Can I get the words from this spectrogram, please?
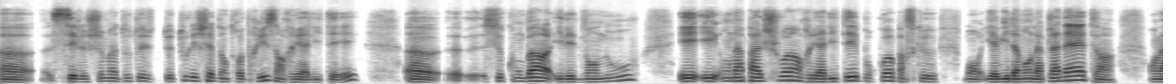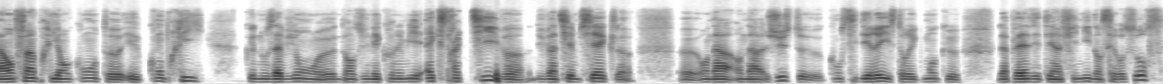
Euh, c'est le chemin de, tous les chefs d'entreprise en réalité. Euh, euh, ce combat, il est devant nous et, on n'a pas le choix en réalité. Pourquoi? Parce que, bon, il y a évidemment la planète. Hein. On a enfin pris en compte et compris que nous avions euh, dans une économie extractive du XXe siècle, euh, on a, on a juste euh, considéré historiquement que la planète était infinie dans ses ressources,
